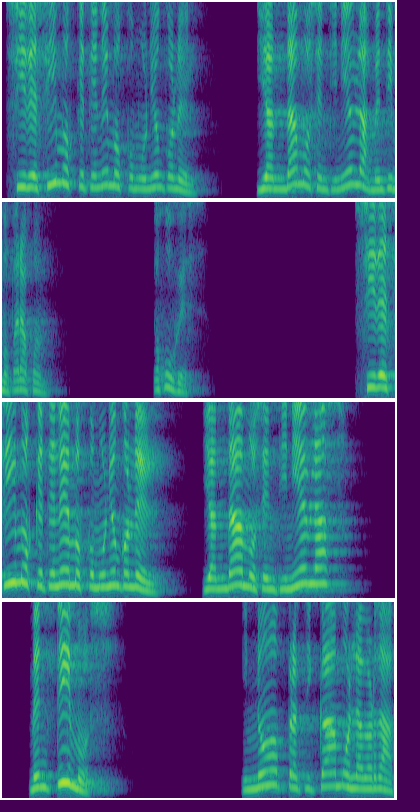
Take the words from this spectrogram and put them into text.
Si decimos que tenemos comunión con Él y andamos en tinieblas, mentimos. Para Juan. No juzgues. Si decimos que tenemos comunión con Él y andamos en tinieblas, mentimos y no practicamos la verdad.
